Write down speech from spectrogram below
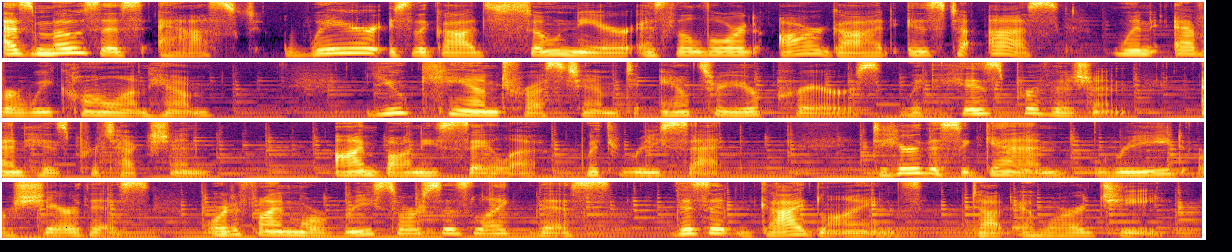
As Moses asked, Where is the God so near as the Lord our God is to us whenever we call on him? You can trust him to answer your prayers with his provision and his protection. I'm Bonnie Sala with Reset. To hear this again, read or share this, or to find more resources like this, visit guidelines.org.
